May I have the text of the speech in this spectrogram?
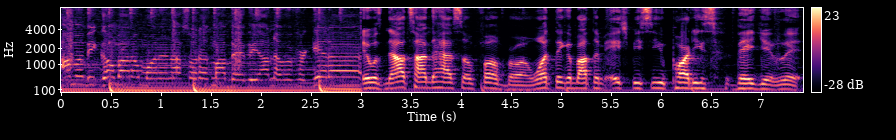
I'ma be gone by the morning, I swear that's my baby, I'll never forget her. It was now time to have some fun, bro. And one thing about them HBCU parties, they get lit.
